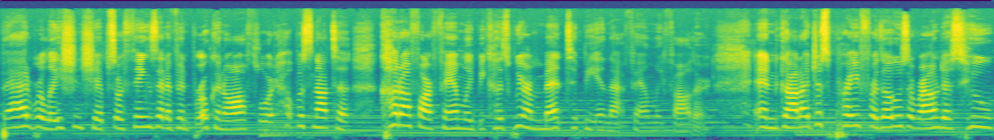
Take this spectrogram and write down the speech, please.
bad relationships or things that have been broken off, Lord. Help us not to cut off our family because we are meant to be in that family, Father. And God, I just pray for those around us who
